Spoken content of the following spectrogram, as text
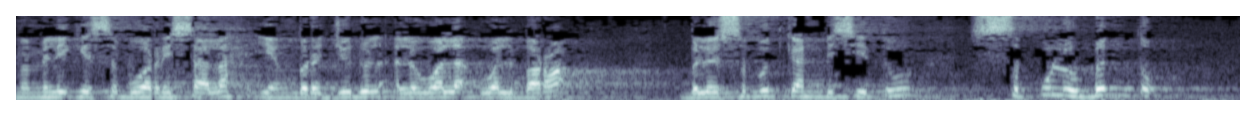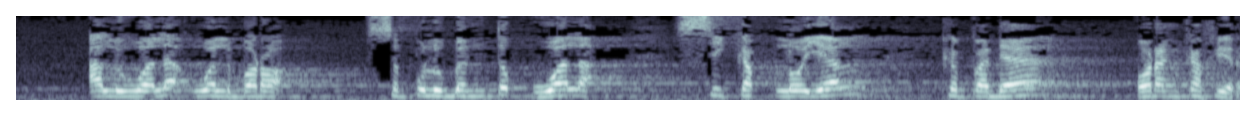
memiliki sebuah risalah yang berjudul Al-Wala wal Bara. Beliau sebutkan di situ 10 bentuk al-wala wal bara, 10 bentuk wala, sikap loyal kepada orang kafir.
